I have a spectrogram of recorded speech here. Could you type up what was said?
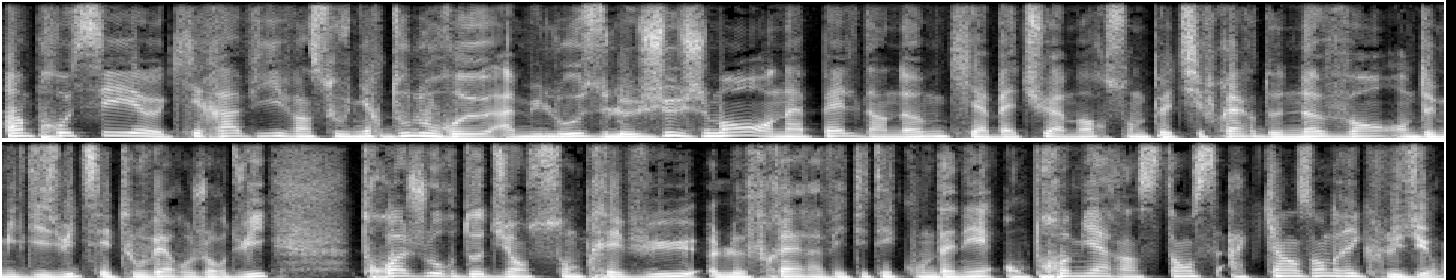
Un procès euh, qui ravive un souvenir douloureux à Mulhouse. Le jugement en appel d'un homme qui a battu à mort son petit frère de 9 ans en 2018 s'est ouvert aujourd'hui. Trois jours d'audience sont prévus. Le frère avait été condamné en première instance à 15 ans de réclusion.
